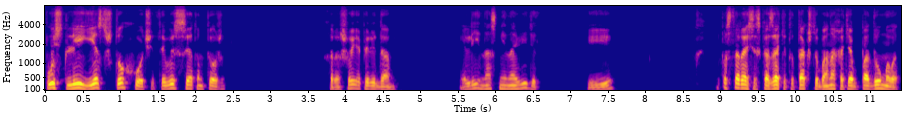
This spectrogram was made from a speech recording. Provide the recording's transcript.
Пусть Ли ест, что хочет, и вы с этим тоже. Хорошо, я передам. Ли нас ненавидит. И? Постарайся сказать это так, чтобы она хотя бы подумала.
